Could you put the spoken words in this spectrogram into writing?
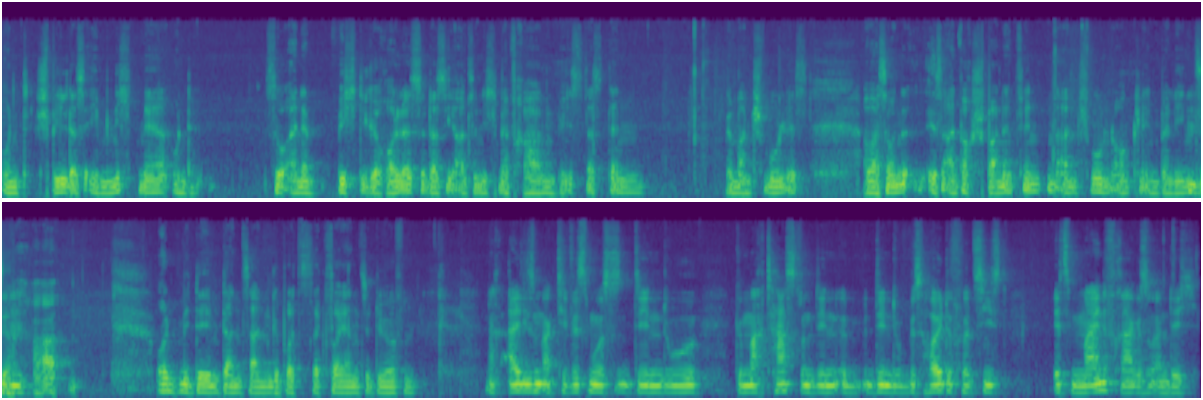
und spielt das eben nicht mehr und so eine wichtige Rolle, sodass sie also nicht mehr fragen, wie ist das denn, wenn man schwul ist, aber so ist einfach spannend finden, einen schwulen Onkel in Berlin mhm. zu haben und mit dem dann seinen Geburtstag feiern zu dürfen. Nach all diesem Aktivismus, den du gemacht hast und den, den du bis heute vollziehst, ist meine Frage so an dich.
